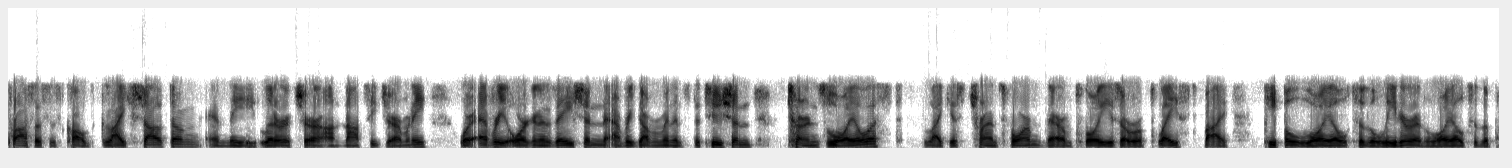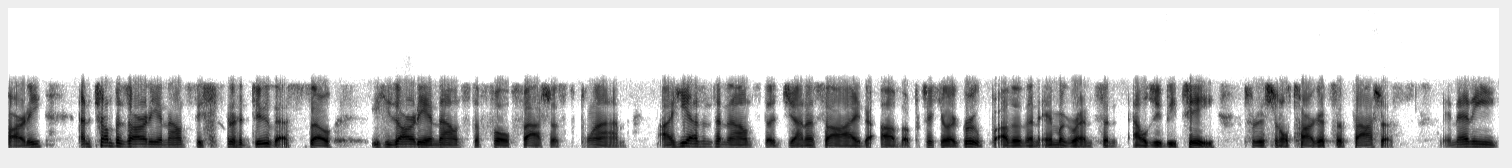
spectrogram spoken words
process is called Gleichschaltung in the literature on Nazi Germany, where every organization, every government institution turns loyalist, like is transformed. Their employees are replaced by people loyal to the leader and loyal to the party. And Trump has already announced he's going to do this. So he's already announced a full fascist plan. Uh, he hasn't announced a genocide of a particular group other than immigrants and LGBT, traditional targets of fascists. In any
